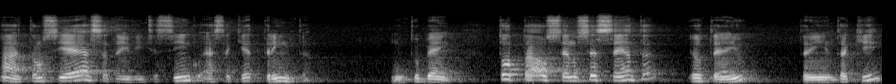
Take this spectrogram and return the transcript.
Ah, então se essa tem 25, essa aqui é 30. Muito bem. Total sendo 60, eu tenho 30 aqui,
